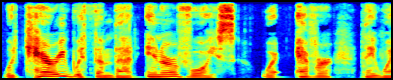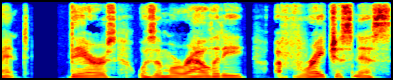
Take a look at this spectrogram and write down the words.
would carry with them that inner voice wherever they went. Theirs was a morality of righteousness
